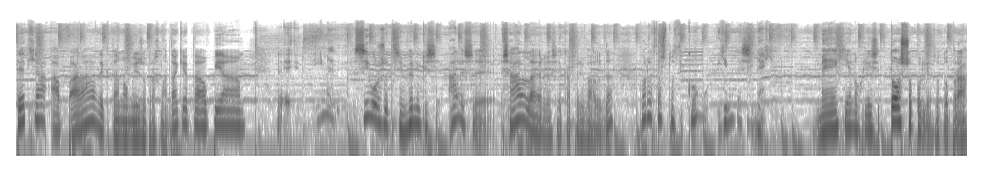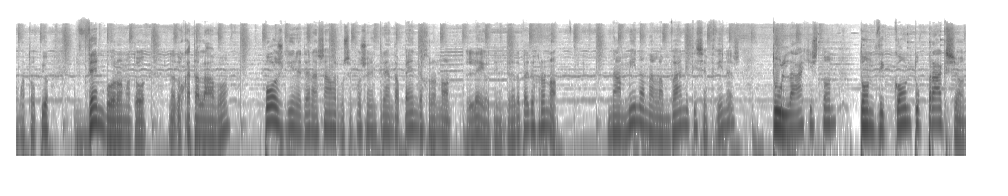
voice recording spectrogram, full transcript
τέτοια απαράδεκτα νομίζω πραγματάκια τα οποία ε, είμαι σίγουρος ότι συμβαίνουν και σε, άλλες, ε, σε άλλα εργασιακά περιβάλλοντα παρ' όλα αυτά στο δικό μου γίνεται συνέχεια. Με έχει ενοχλήσει τόσο πολύ αυτό το πράγμα το οποίο δεν μπορώ να το, να το καταλάβω πώς γίνεται ένας άνθρωπος εφόσον είναι 35 χρονών λέει ότι είναι 35 χρονών να μην αναλαμβάνει τις ευθύνες τουλάχιστον των δικών του πράξεων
